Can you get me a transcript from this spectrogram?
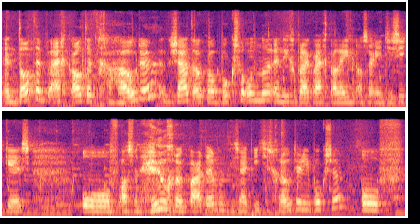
En dat hebben we eigenlijk altijd gehouden. Er zaten ook al boksen onder. En die gebruiken we eigenlijk alleen als er eentje ziek is. Of als we een heel groot paard hebben. Want die zijn ietsjes groter, die boksen. Of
